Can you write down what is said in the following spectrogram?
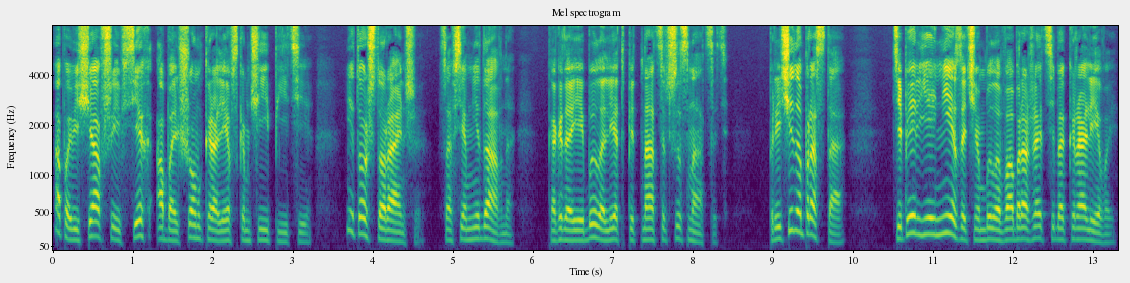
оповещавший всех о большом королевском чаепитии. Не то что раньше, совсем недавно, когда ей было лет 15-16. Причина проста. Теперь ей незачем было воображать себя королевой.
